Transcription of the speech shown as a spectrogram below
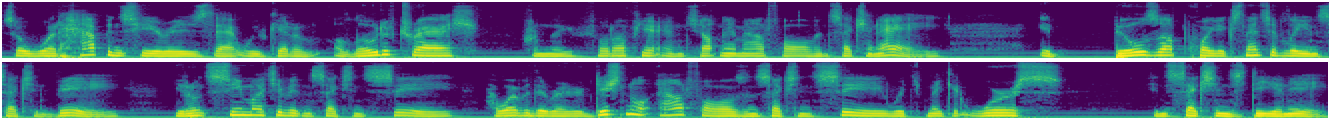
So what happens here is that we get a, a load of trash from the Philadelphia and Cheltenham outfall in section A. It builds up quite extensively in section B. You don't see much of it in section C. However, there are additional outfalls in section C which make it worse in sections D and E.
